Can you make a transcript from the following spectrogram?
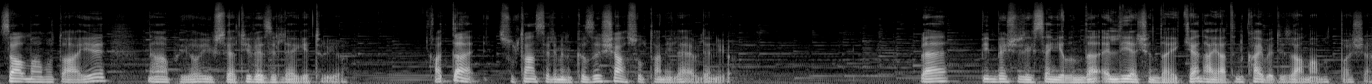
Zal Mahmud Ağa'yı ne yapıyor? Yükseltiyor, vezirliğe getiriyor. Hatta Sultan Selim'in kızı Şah Sultan ile evleniyor. Ve 1580 yılında 50 yaşındayken hayatını kaybediyor Zal Mahmut Paşa.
